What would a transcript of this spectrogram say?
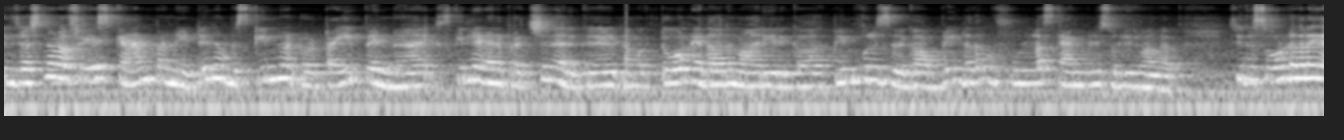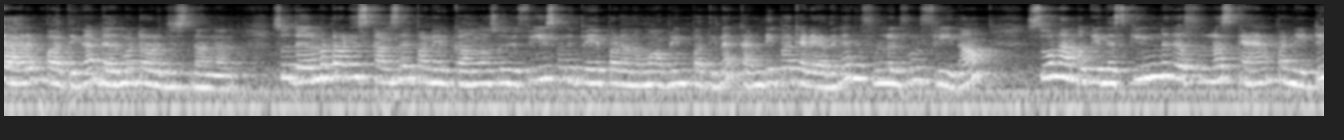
இது ஜஸ்ட் நம்ம ஃபேஸ் ஸ்கேன் பண்ணிட்டு நம்ம ஸ்கின் டைப் என்ன ஸ்கின்ல என்னென்ன பிரச்சனை இருக்குது நமக்கு டோன் ஏதாவது மாறி இருக்கா பிம்பிள்ஸ் இருக்கா அப்படின்றத நம்ம ஃபுல்லாக ஸ்கேன் பண்ணி சொல்லிடுவாங்க. ஸோ இது சொல்கிறதெல்லாம் யாருன்னு பார்த்தீங்கன்னா டெர்மட்டாலஜிஸ்ட் தாங்க. ஸோ டெர்மட்டாலஜிஸ்ட் கன்சல்ட் பண்ணியிருக்காங்க. ஸோ இது ஃபீஸ் வந்து பே பண்ணணுமா அப்படின்னு பார்த்தீங்கன்னா கண்டிப்பாக கிடையாதுங்க. இது ஃபுல் அண்ட் ஃபுல் ஃப்ரீ தான். ஸோ நமக்கு இந்த ஸ்கின்னுக்கு ஃபுல்லாக ஸ்கேன் பண்ணிட்டு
